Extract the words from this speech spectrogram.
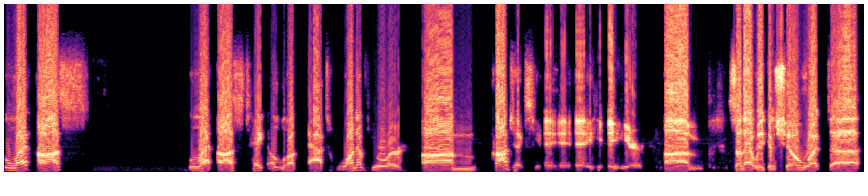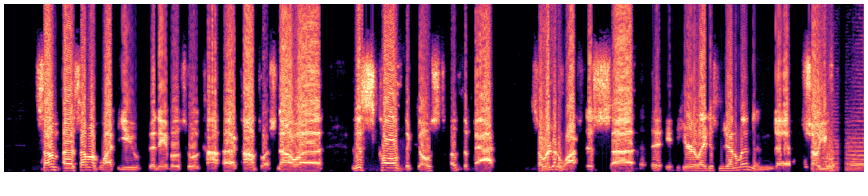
let us let us take a look at one of your um projects eh, eh, eh, here um so that we can show what uh some uh, some of what you've been able to ac- accomplish. Now, uh, this is called the Ghost of the Bat. So we're going to watch this uh, here, ladies and gentlemen, and uh, show you.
